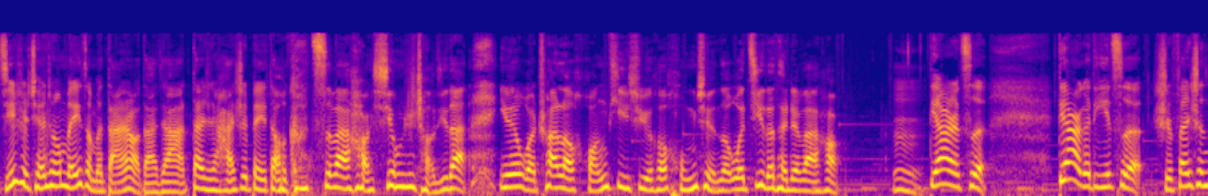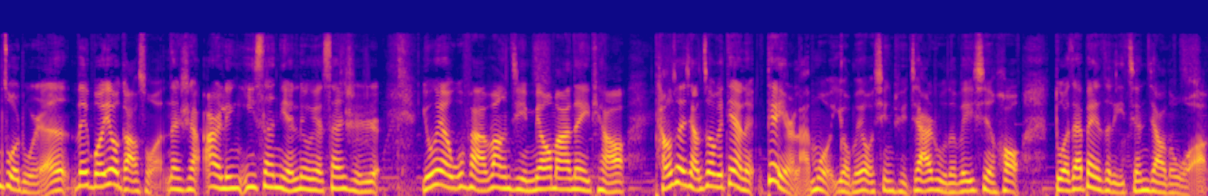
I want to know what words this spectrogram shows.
即使全程没怎么打扰大家，但是还是被道哥 赐外号“西红柿炒鸡蛋”，因为我穿了黄 T 恤和红裙子，我记得他这外号。嗯第二次第二个第一次是翻身做主人，微博又告诉我那是二零一三年六月三十日，永远无法忘记喵妈那条糖蒜想做个电影电影栏目，有没有兴趣加入的微信后，躲在被子里尖叫的我。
